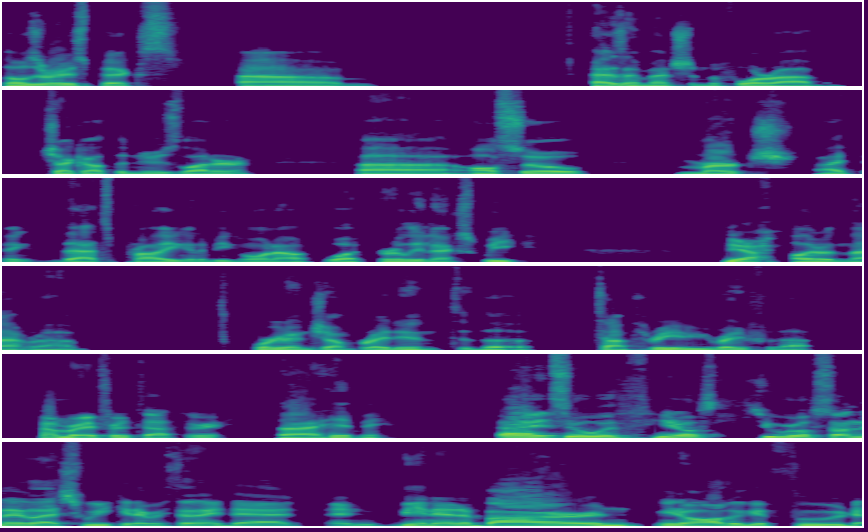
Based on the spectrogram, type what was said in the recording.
those are his picks. Um, as I mentioned before, Rob, check out the newsletter. Uh, also, merch. I think that's probably going to be going out what early next week. Yeah. Other than that, Rob, we're going to jump right into the top three. Are you ready for that? I'm ready for the top three. All right, hit me. All right, so with you know Super Bowl Sunday last week and everything like that, and being at a bar and you know all the good food,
